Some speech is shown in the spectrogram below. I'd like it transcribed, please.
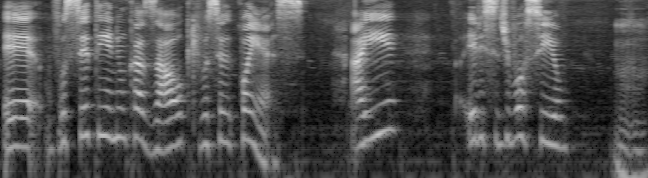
É, você tem ali um casal que você conhece. Aí eles se divorciam. Uhum.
